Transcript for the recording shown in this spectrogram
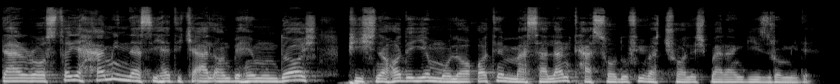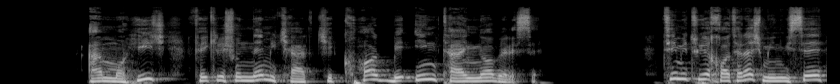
در راستای همین نصیحتی که الان بهمون داشت پیشنهاد یه ملاقات مثلا تصادفی و چالش برانگیز رو میده. اما هیچ فکرشو نمی کرد که کار به این تنگنا برسه. تیمی توی خاطرش می‌نویسه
